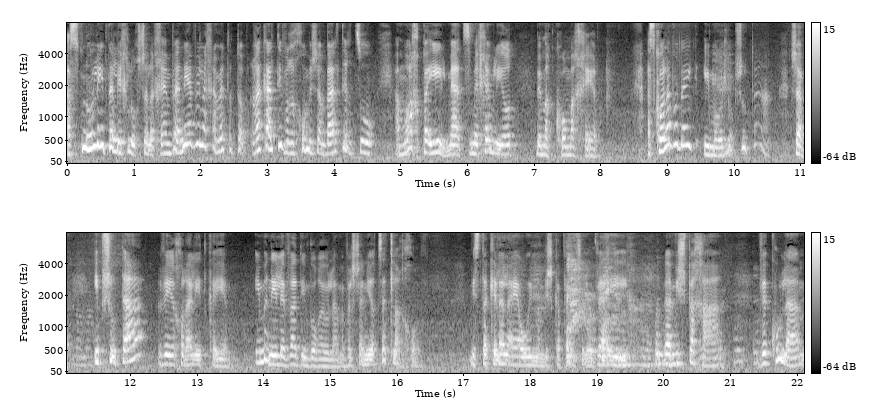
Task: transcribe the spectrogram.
אז תנו לי את הלכלוך שלכם ואני אביא לכם את הטוב. רק אל תברחו משם ואל תרצו. המוח פעיל מעצמכם להיות במקום אחר. אז כל העבודה היא, מאוד לא פשוטה. עכשיו, היא פשוטה והיא יכולה להתקיים. אם אני לבד עם בורא עולם, אבל כשאני יוצאת לרחוב, מסתכל עליי ההוא עם המשקפיים שלו, והיא, והמשפחה, וכולם,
